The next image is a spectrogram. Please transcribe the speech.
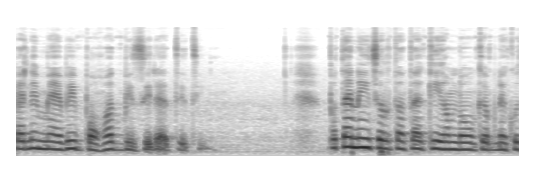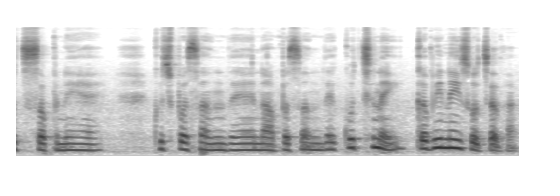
पहले मैं भी बहुत बिज़ी रहती थी। पता नहीं चलता था कि हम लोगों के अपने कुछ सपने हैं, कुछ पसंद है, नापसंद है, कुछ नहीं, कभी नहीं सोचा था।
